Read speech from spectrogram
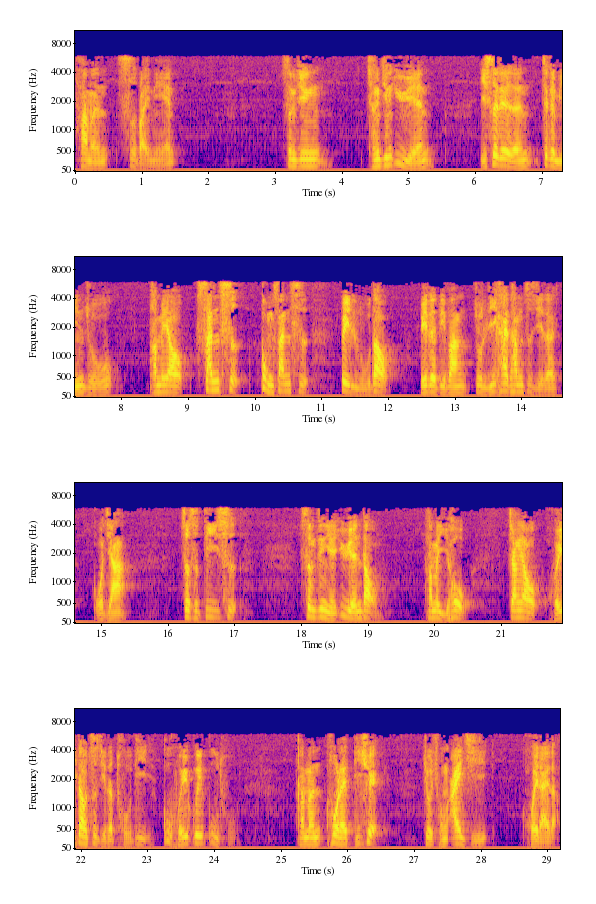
他们四百年。”圣经曾经预言以色列人这个民族。他们要三次，共三次被掳到别的地方，就离开他们自己的国家。这是第一次。圣经也预言到，他们以后将要回到自己的土地，故回归故土。他们后来的确就从埃及回来了，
